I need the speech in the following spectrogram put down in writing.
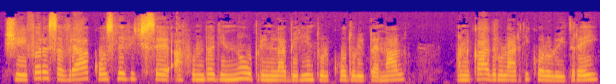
Și, fără să vrea, Coslevici se afundă din nou prin labirintul codului penal, în cadrul articolului 3,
